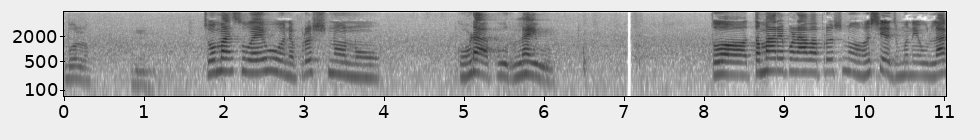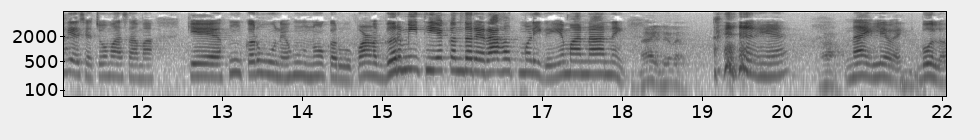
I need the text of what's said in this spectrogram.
બોલો. ચોમાસું આવ્યું અને પ્રશ્નોનું ઘોડાપૂર લાવ્યું. તો તમારે પણ આવા પ્રશ્નો હશે જ મને એવું લાગે છે ચોમાસામાં. કે હું કરવું ને હું ન કરવું પણ ગરમીથી એકંદરે રાહત મળી ગઈ એમાં ના નહીં. નાઈ લેવાય. હે? હા. લેવાય. બોલો.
